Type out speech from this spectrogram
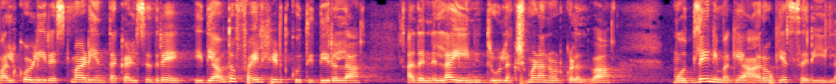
ಮಲ್ಕೊಳ್ಳಿ, ರೆಸ್ಟ್ ಮಾಡಿ ಅಂತ ಕಳಿಸಿದ್ರೆ ಇದ್ಯಾವುದೋ ಫೈಲ್ ಹಿಡಿದು ಕೂತಿದ್ದೀರಲ್ಲ? ಅದನ್ನೆಲ್ಲ ಏನಿದ್ರು ಲಕ್ಷ್ಮಣ ನೋಡ್ಕೊಳ್ಳಲ್ವಾ ಮೊದಲೇ ನಿಮಗೆ ಆರೋಗ್ಯ ಸರಿಯಿಲ್ಲ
